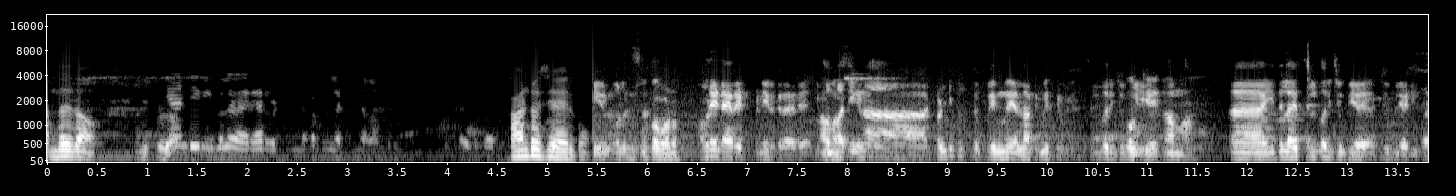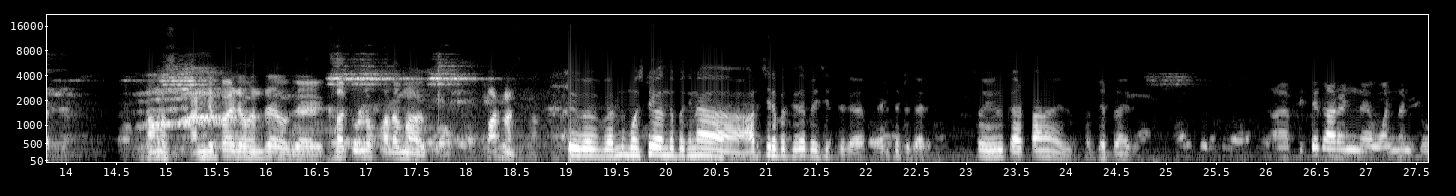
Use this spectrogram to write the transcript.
அந்த இதுதான் கான்ட்ரவர்சி ஆயிருக்கும். சூப்பர் படம். அவரே டைரக்ட் பண்ணியிருக்காரு இப்போ. பார்த்தீங்கன்னா டுவெண்ட்டி ஃபிஃப்த் ஃபிலிம் எல்லாத்துக்குமே சில்வர் ஜூப்ளி ஓகே ஆமா. இதில் சில்வர் ஜூப்ளி ஜூப்ளி அடிப்பாரு. ஆமா சார் கண்டிப்பா இது வந்து கருத்துள்ள படமா இருக்கும். பார்க்கலாம் சார் இது வந்து மோஸ்ட்லி வந்து பார்த்தீங்கன்னா அரசியலை பற்றி தான் பேசிட்டு இருக்காரு எடுத்துட்டு இருக்காரு. ஸோ இது கரெக்டான சப்ஜெக்ட் தான் இது. Pichaikkaran one and two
